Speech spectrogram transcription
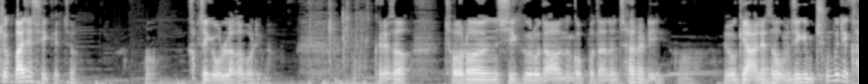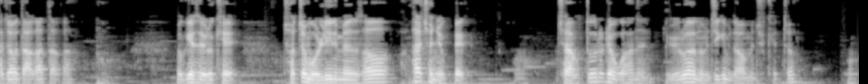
쭉 빠질 수 있겠죠. 어, 갑자기 올라가 버리면. 그래서 저런 식으로 나오는 것보다는 차라리 어, 여기 안에서 움직임 충분히 가져 나가다가 어, 여기에서 이렇게 저점 올리면서 8600 어, 저항 뚫으려고 하는 이러한 움직임 나오면 좋겠죠. 어,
